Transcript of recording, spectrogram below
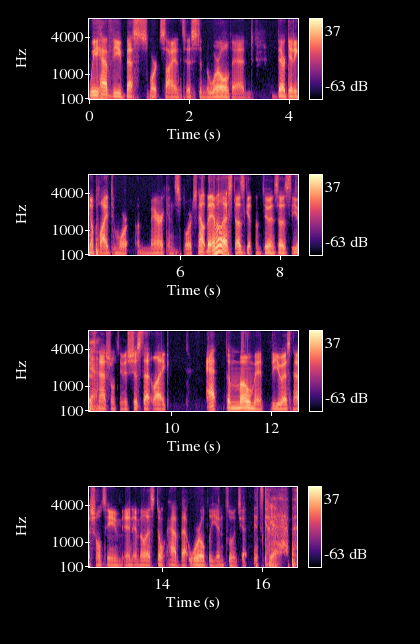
we have the best sports scientists in the world and they're getting applied to more American sports. Now the MLS does get them too, and so does the US Yeah. national team. It's just that like at the moment, the US national team and MLS don't have that worldly influence yet. It's gonna Yeah. happen.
